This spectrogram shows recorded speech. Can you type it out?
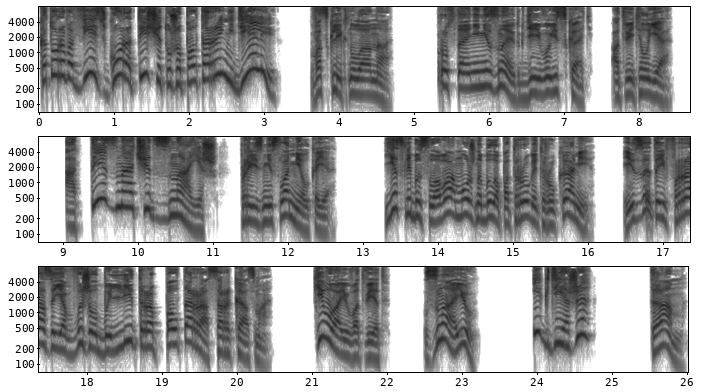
которого весь город ищет уже полторы недели?» Воскликнула она. «Просто они не знают, где его искать», ответил я. «А ты, значит, знаешь», произнесла мелкая. Если бы слова можно было потрогать руками, из этой фразы я выжил бы литра полтора сарказма. Киваю в ответ. «Знаю». «И где же?» Там,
